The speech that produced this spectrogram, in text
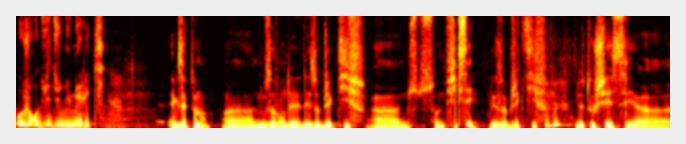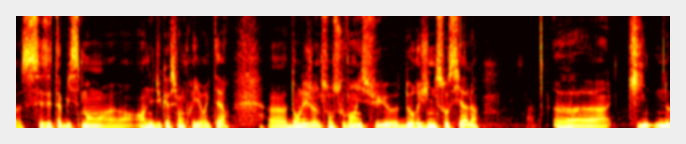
aujourd'hui du numérique. Exactement. Euh, nous avons des, objectifs, euh, nous sommes fixés des objectifs mhm. de toucher ces, euh, ces établissements en éducation prioritaire, dont les jeunes sont souvent issus d'origine sociale qui ne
